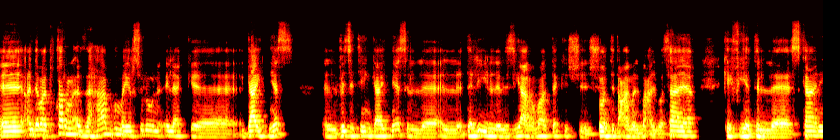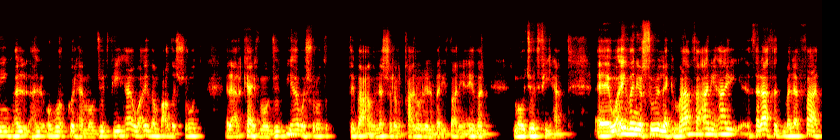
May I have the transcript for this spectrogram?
آه، عندما تقرر الذهاب هم يرسلون لك guidance ال visiting guidance الدليل الزيارة مالتك شلون تتعامل مع الوثائق كيفية ال scanning هالامور كلها موجود فيها وأيضا بعض الشروط ال archive موجود بها وشروط الطباعة ونشر القانون البريطاني أيضا موجود فيها آه، وأيضا يرسلوا لك map فاني هاي ثلاثة ملفات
